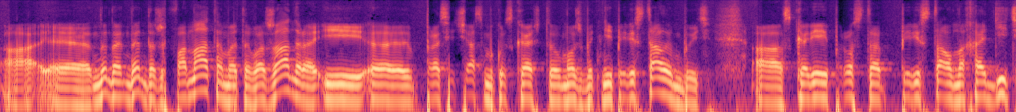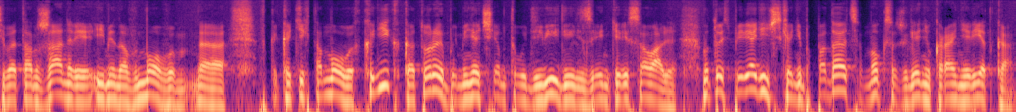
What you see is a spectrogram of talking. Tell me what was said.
а, э, ну, наверное, даже фанатом этого жанра. И э, про сейчас могу сказать, что, может быть, не перестал им быть, а скорее просто перестал находить в этом жанре именно в новом, э, в каких-то новых книг, которые бы меня чем-то удивили или заинтересовали. Ну, то есть периодически они попадаются, но, к сожалению, крайне редко.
